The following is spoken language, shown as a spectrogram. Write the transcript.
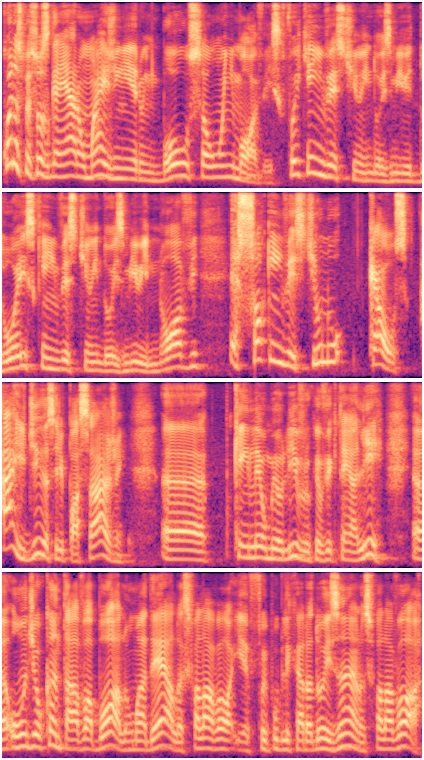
Quando as pessoas ganharam mais dinheiro em bolsa ou em imóveis? Foi quem investiu em 2002, quem investiu em 2009, é só quem investiu no caos. Ah, e diga-se de passagem, uh, quem lê o meu livro, que eu vi que tem ali, uh, onde eu cantava a bola, uma delas, falava, ó, foi publicada há dois anos, falava, ó,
